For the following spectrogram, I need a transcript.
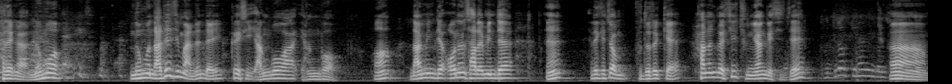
하든가 너무 너무 나대지면 안 된다. 그래서 양보와 양보. 어? 남인데 오는 사람인데 예? 이렇게 좀 부드럽게 하는 것이 중요한 것이지. 어.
